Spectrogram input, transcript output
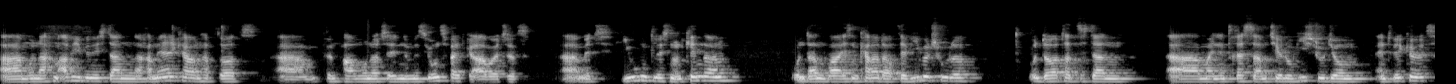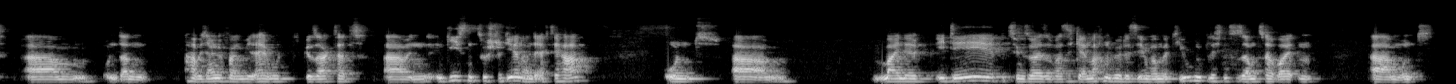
Ähm, und nach dem Abi bin ich dann nach Amerika und habe dort ähm, für ein paar Monate in einem Missionsfeld gearbeitet äh, mit Jugendlichen und Kindern. Und dann war ich in Kanada auf der Bibelschule und dort hat sich dann äh, mein Interesse am Theologiestudium entwickelt. Ähm, und dann habe ich angefangen, wie der Helmut gesagt hat, äh, in, in, Gießen zu studieren an der FTH. Und ähm, meine Idee, beziehungsweise was ich gerne machen würde, ist irgendwann mit Jugendlichen zusammenzuarbeiten. Ähm, und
